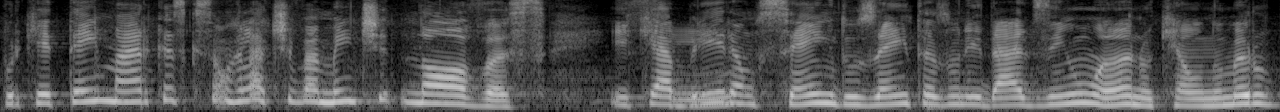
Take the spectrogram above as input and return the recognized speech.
porque tem marcas que são relativamente novas e que Sim. abriram 100, 200 unidades em um ano, que é um número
